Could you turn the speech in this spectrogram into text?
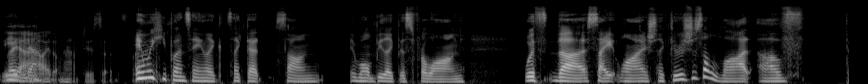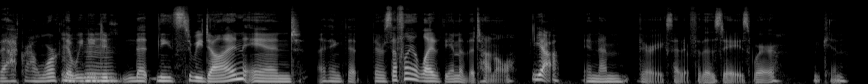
But Yeah. now I don't have to, so it's. And we keep on saying like it's like that song. It won't be like this for long. With the site launch, like there's just a lot of background work that we need to mm-hmm. that needs to be done, and I think that there's definitely a light at the end of the tunnel. Yeah. And I'm very excited for those days where we can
